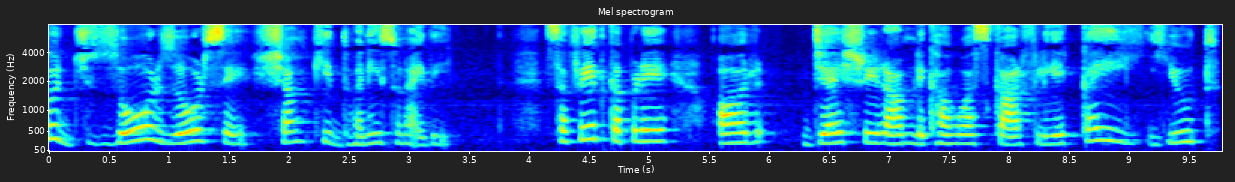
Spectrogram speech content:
तो ज़ोर ज़ोर से शंख की ध्वनि सुनाई दी। सफ़ेद कपड़े और जय श्री राम लिखा हुआ स्कार्फ लिए कई यूथ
